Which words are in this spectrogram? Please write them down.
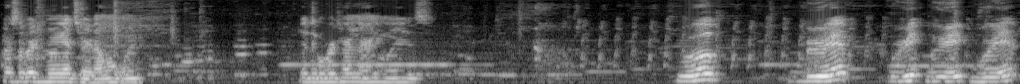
cross the bridge when we get to it now, won't we? We have to go return there anyways. Whoop! Rip! Rip! Rip! Rip!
